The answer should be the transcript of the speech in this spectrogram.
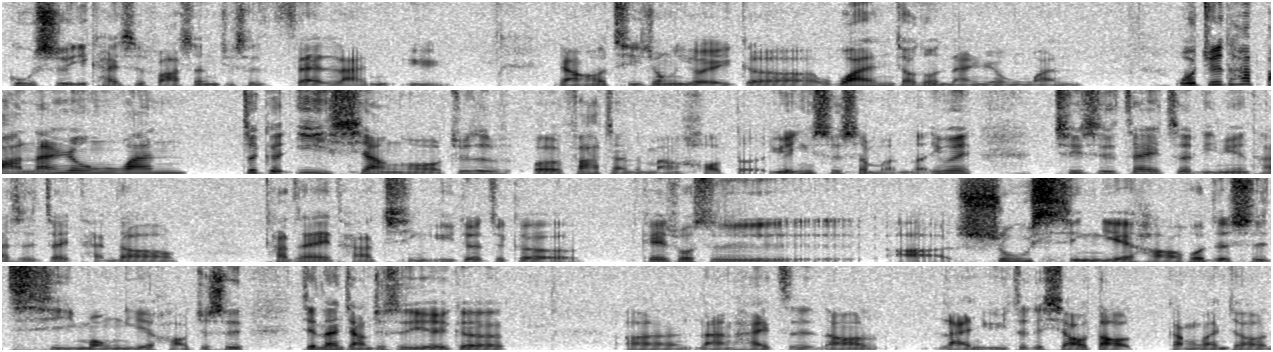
故事，一开始发生就是在蓝屿，然后其中有一个湾叫做男人湾，我觉得他把男人湾这个意象哦，就是呃发展的蛮好的。原因是什么呢？因为其实在这里面他是在谈到他在他情欲的这个可以说是啊苏醒也好，或者是启蒙也好，就是简单讲就是有一个呃男孩子，然后。蓝屿这个小岛港湾叫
